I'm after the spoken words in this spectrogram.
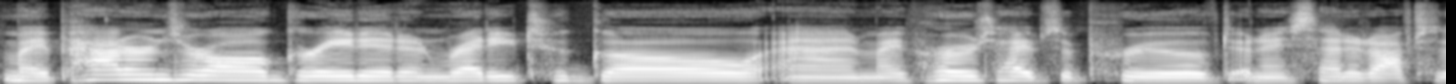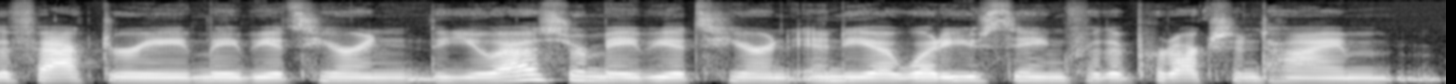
my patterns are all graded and ready to go and my prototype's approved and I send it off to the factory. Maybe it's here in the US or maybe it's here in India. What are you seeing for the production time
